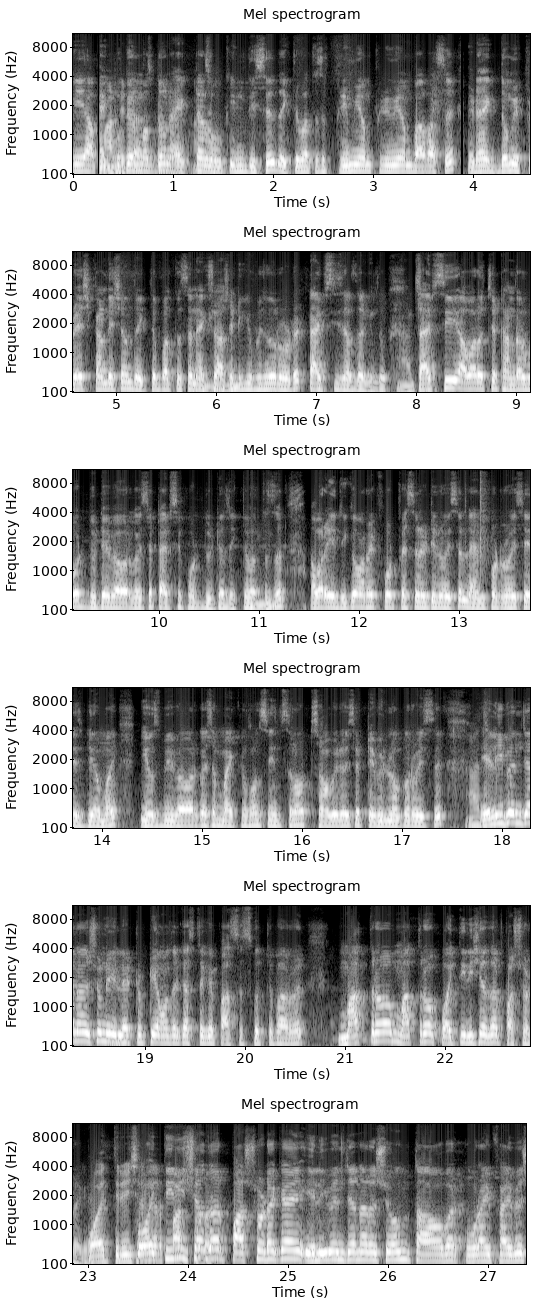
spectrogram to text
গিয়ে বুকের মধ্যে একটা লুকিং দিছে দেখতে পাচ্ছেন প্রিমিয়াম প্রিমিয়াম ভাব আছে। এটা একদমই ফ্রেশ কন্ডিশন দেখতে পাচ্ছেন একশো আশি ডিগ্রি পর্যন্ত রোডে টাইপ সি চার্জার কিন্তু। টাইপ সি আবার হচ্ছে থান্ডারবোর্ড দুইটাই ব্যবহার করেছে টাইপ সি পোর্ট দুইটা দেখতে পাচ্ছেন। আবার এদিকে অনেক পোর্ট ফ্যাসিলিটি রয়েছে ল্যান্ড পোর্ট রয়েছে এইচডিএমআই ইউএসবি ব্যবহার করেছে মাইক্রোফোন সিম স্লট সবই রয়েছে টেবিল লক রয়েছে। এলিভেন জেনারেশন এই ল্যাপটপটি আমাদের কাছ থেকে পারচেস করতে পারবেন মাত্র মাত্র পঁয়ত্রিশ হাজার পাঁচশো টাকা। পঁয়ত্রিশ পঁয়ত্রিশ হাজার পাঁচশো টাকায় এলিভেন জেনারেশন তাও আবার কোরাই ফাইভের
